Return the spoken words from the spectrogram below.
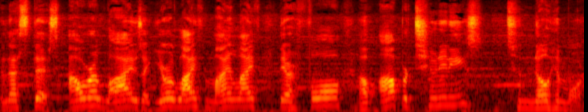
And that's this our lives, like your life, my life, they are full of opportunities to know Him more.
